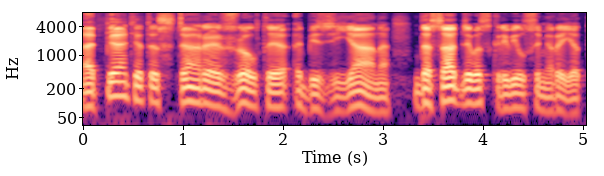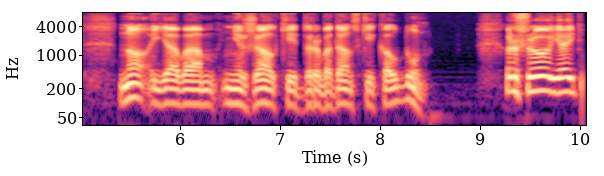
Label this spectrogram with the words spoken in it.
«Опять эта старая желтая обезьяна!» — досадливо скривился мироед. «Но я вам не жалкий драбаданский колдун. Хорошо, я и тебе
